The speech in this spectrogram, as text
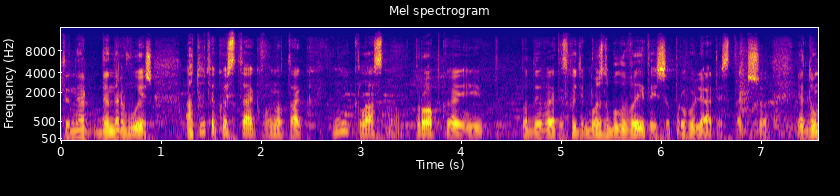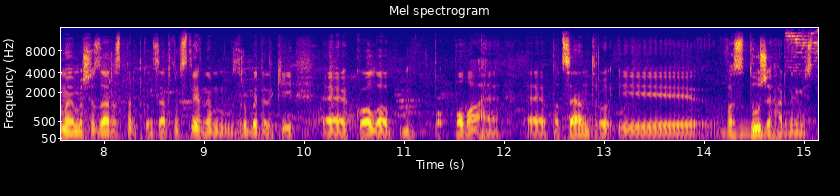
ти нер- денервуєш. А тут якось так, воно так, ну класно, пробка і. Подивитись, хоч можна було вийти і ще прогулятись. Так що я думаю, ще зараз перед концертом встигнемо зробити таке коло поваги е, по центру. І у вас дуже гарне місто.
